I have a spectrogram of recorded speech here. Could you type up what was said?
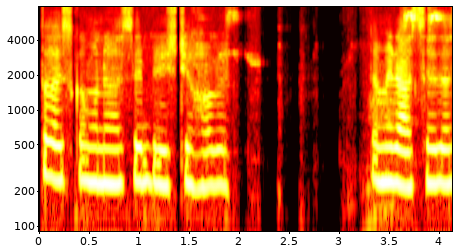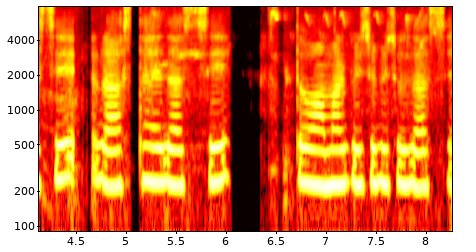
তো আজকে মনে হচ্ছে বৃষ্টি হবে। তো আমি রাস্তায় যাচ্ছি রাস্তায় যাচ্ছি। তো আমার পিছু পিছু যাচ্ছে।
